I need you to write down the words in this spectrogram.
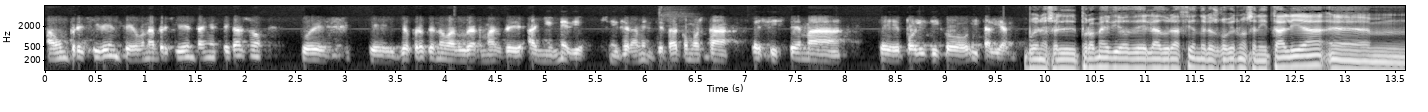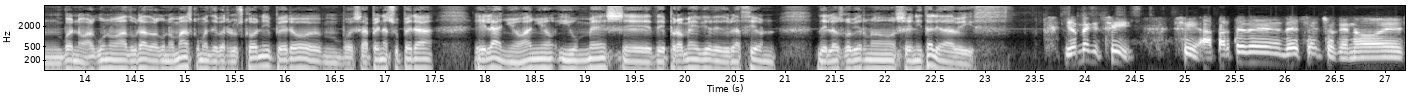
a un presidente o una presidenta en este caso, pues eh, yo creo que no va a durar más de año y medio, sinceramente, tal como está el sistema eh, político italiano. Bueno, es el promedio de la duración de los gobiernos en Italia. Eh, bueno, alguno ha durado, alguno más, como el de Berlusconi, pero eh, pues apenas supera el año, año y un mes eh, de promedio de duración de los gobiernos en Italia, David. Yo me, sí, sí, aparte de, de ese hecho que no es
